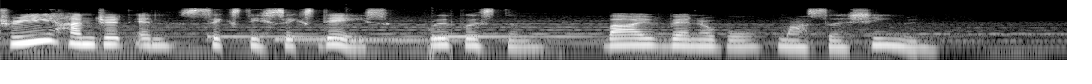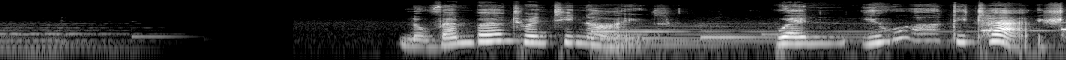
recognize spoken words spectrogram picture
366 Days with Wisdom by Venerable Master Xing Yun. November 29th. When you are detached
